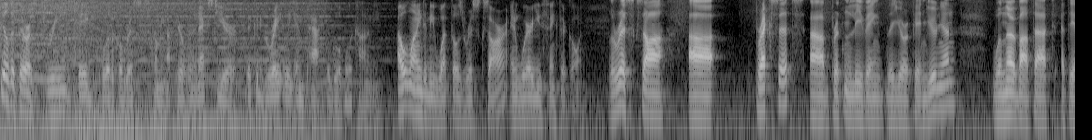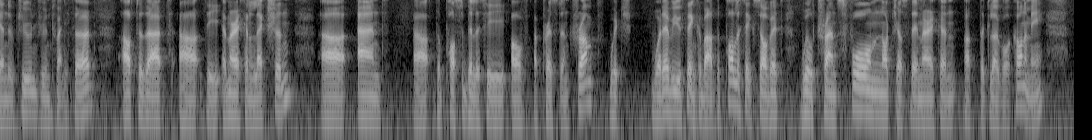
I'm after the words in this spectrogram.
feel that there are three big political risks coming up here over the next year that could greatly impact the global economy. Outline to me what those risks are and where you think they're going. The risks are uh, Brexit, uh, Britain leaving the European Union. We'll know about that at the end of June, June 23rd. After that, uh, the American election uh, and uh, the possibility of a President Trump, which whatever you think about the politics of it, will transform not just the American but the global economy.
